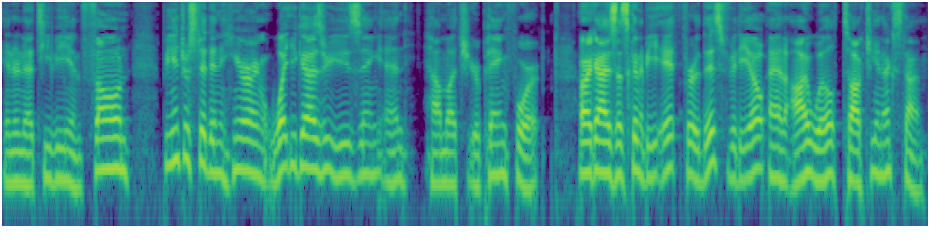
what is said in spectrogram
internet TV, and phone. Be interested in hearing what you guys are using and how much you're paying for it. All right, guys, that's going to be it for this video, and I will talk to you next time.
